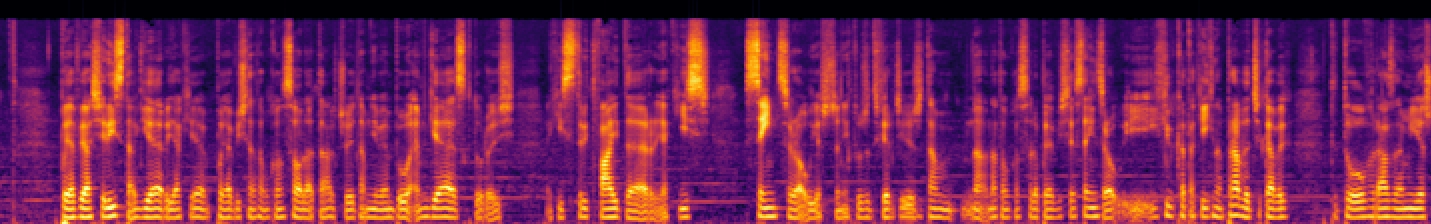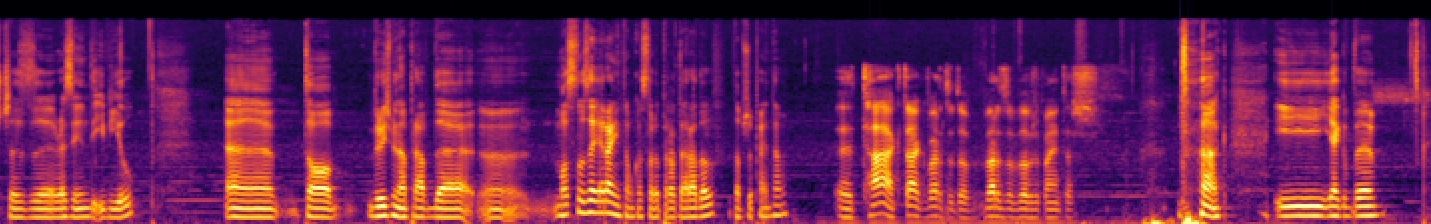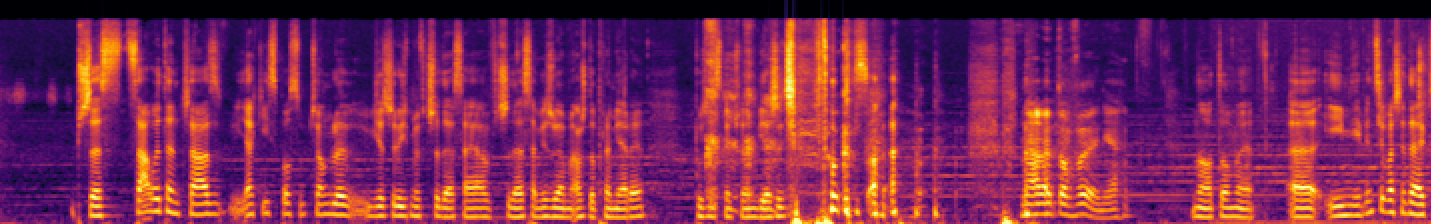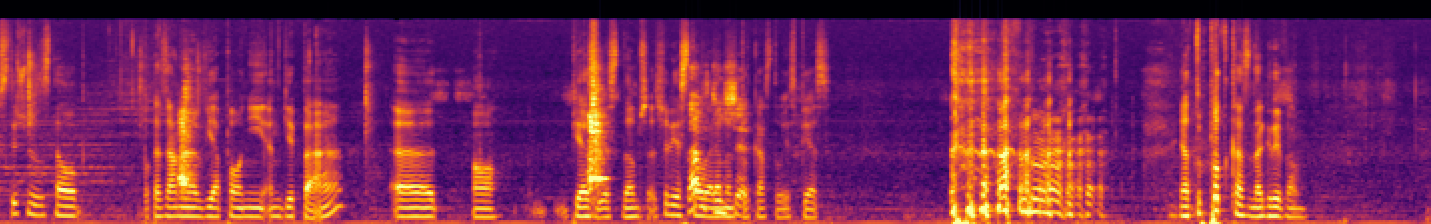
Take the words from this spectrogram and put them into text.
pojawiła się lista gier, jakie pojawi się na tą konsolę, tak? Czyli tam, nie wiem, był MGS któryś, jakiś Street Fighter, jakiś Saints Row, jeszcze niektórzy twierdzili, że tam na, na tą konsolę pojawi się Saints Row i, i kilka takich naprawdę ciekawych tytułów razem jeszcze z Resident Evil. E, to byliśmy naprawdę e, mocno zajarani tą konsolę, prawda Radolf? Dobrze pamiętam? E, tak, tak, bardzo, do, bardzo dobrze pamiętasz. tak. I jakby przez cały ten czas w jakiś sposób ciągle wierzyliśmy w 3DS-a. Ja w 3DS-a wierzyłem aż do premiery. Później skończyłem wierzyć w tą konsolę. No ale to wy, nie? No to my. I mniej więcej właśnie tak jak w styczniu zostało pokazane w Japonii NGP. E, o, pies jest dobrze, czyli jest Zamknij element podcastu, jest pies. ja tu podcast nagrywam.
